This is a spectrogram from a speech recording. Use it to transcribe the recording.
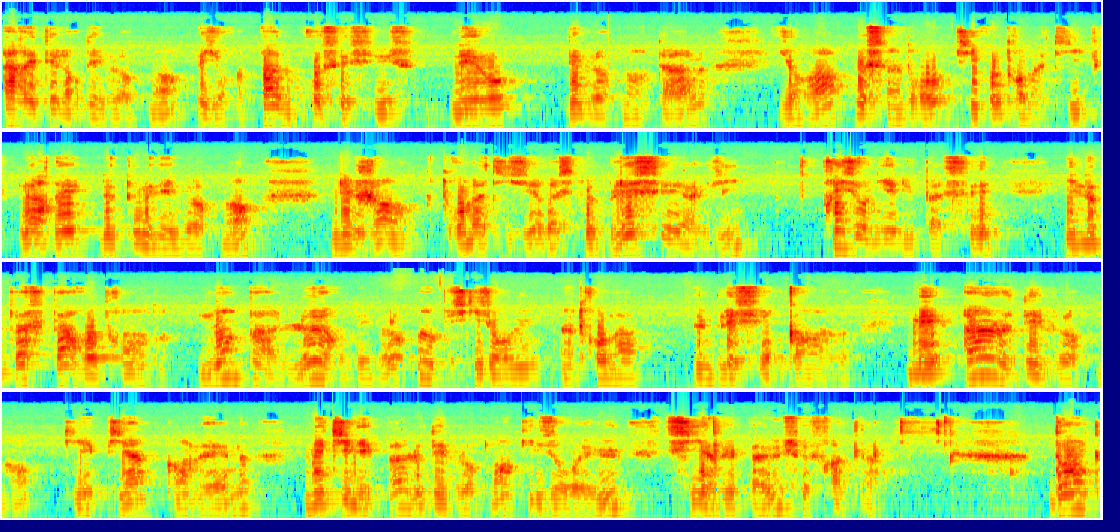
arrêter leur développement et il n'y aura pas de processus néo-développemental. Il y aura le syndrome psychotraumatique, l'arrêt de tous les développements. Les gens traumatisés restent blessés à vie, prisonniers du passé. Ils ne peuvent pas reprendre, non pas leur développement, puisqu'ils ont eu un trauma, une blessure grave, mais un développement qui est bien quand même, mais qui n'est pas le développement qu'ils auraient eu s'il n'y avait pas eu ce fracas. Donc,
